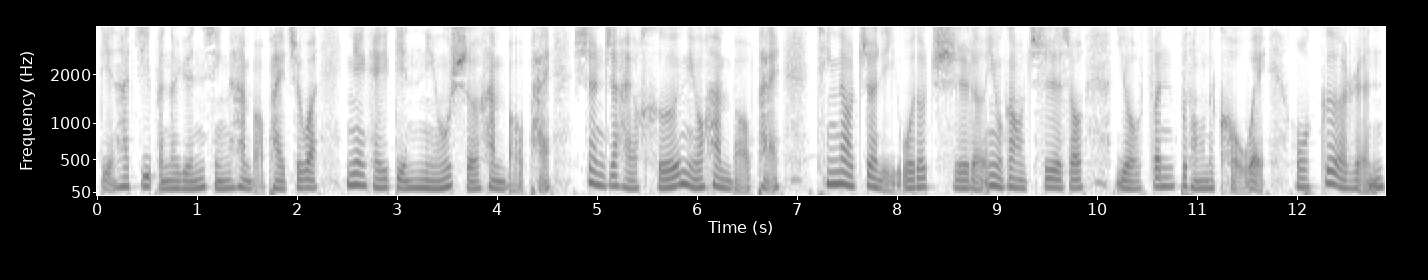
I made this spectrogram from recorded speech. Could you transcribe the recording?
点它基本的圆形的汉堡排之外，你也可以点牛舌汉堡排，甚至还还有和牛汉堡排。听到这里，我都吃了，因为我刚好吃的时候有分不同的口味。我个人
